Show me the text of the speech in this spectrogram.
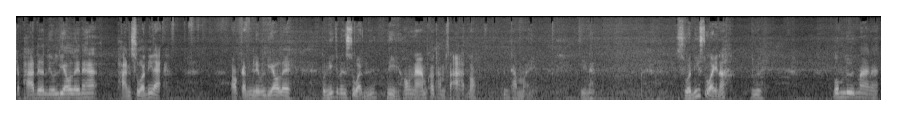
จะพาเดินเรียวๆเลยนะฮะ ผ่านสวนนี่แหละ เอากันเรียวๆเลย ตรงนี้จะเป็นสวนนี่ห้องน้ำเขาทำสะอาดเนาะเพิ่งทำใหม่ นี่นะสวนนี้สวยนะ ดูเลยร่มรื่นมากนะ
